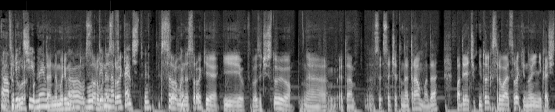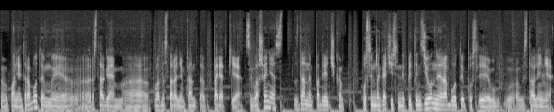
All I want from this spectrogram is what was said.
процедурах причины, по капитальному ремонту. Вот сорваны сроки, в качестве сорваны сроки, и зачастую э, это сочетанная травма, да. Подрядчик не только срывает сроки, но и некачественно выполняет работы. Мы э, расторгаем э, в одностороннем кон- порядке соглашения с, с данным подрядчиком. После многочисленной претензионной работы, после выставления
